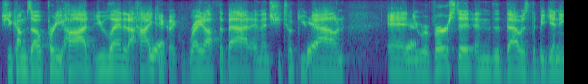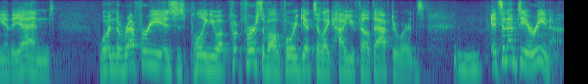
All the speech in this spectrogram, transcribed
she comes out pretty hot you landed a high yeah. kick like right off the bat and then she took you yeah. down and yeah. you reversed it and th- that was the beginning of the end when the referee is just pulling you up f- first of all before we get to like how you felt afterwards mm-hmm. it's an empty arena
